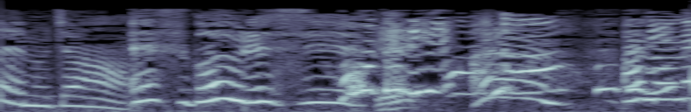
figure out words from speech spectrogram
綾乃ちゃん。え、すごい嬉しい。本当に？あのね、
